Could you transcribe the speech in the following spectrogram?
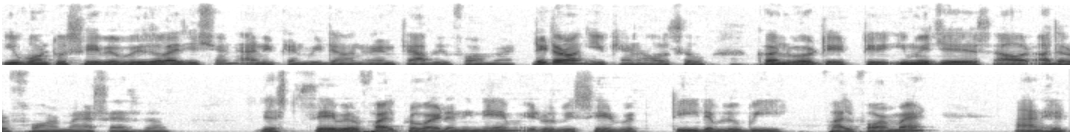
you want to save a visualization and it can be done in Tableau format. Later on you can also convert it to images or other formats as well. Just save your file, provide any name, it will be saved with TWB file format and hit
